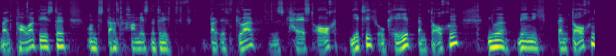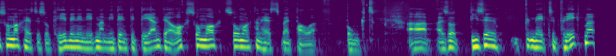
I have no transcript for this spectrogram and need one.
White Power Geste. Und da haben wir jetzt natürlich klar, das heißt auch wirklich okay beim Tauchen. Nur wenn ich beim Tauchen so mache, heißt es okay. Wenn ich neben einem Identitären, der auch so macht, so macht, dann heißt es White Power. Punkt. Äh, also diese Netze pflegt man.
